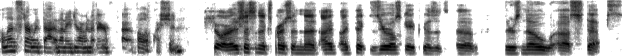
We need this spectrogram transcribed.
let's start with that, and then I do have another uh, follow-up question. Sure, it's just an expression that I, I picked Xeriscape because it's uh, there's no uh, steps.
